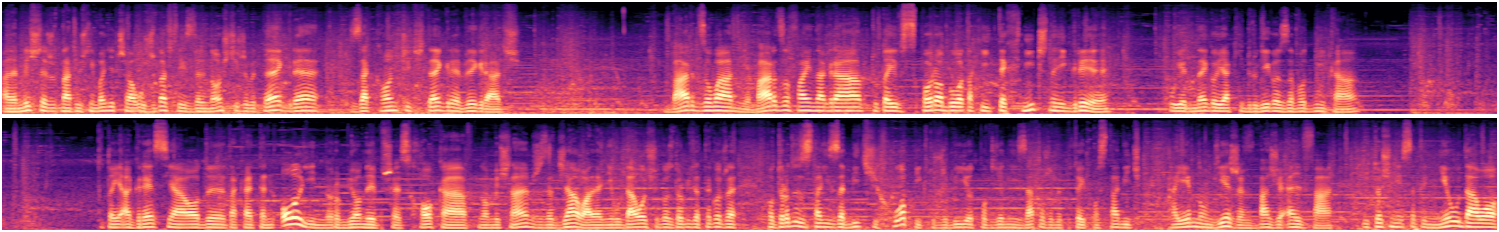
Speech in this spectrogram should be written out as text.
Ale myślę, że nawet już nie będzie trzeba używać tej zdolności, żeby tę grę zakończyć, tę grę wygrać. Bardzo ładnie, bardzo fajna gra. Tutaj sporo było takiej technicznej gry u jednego, jak i drugiego zawodnika. Tutaj agresja od y, taka ten all-in robiony przez Hoka, no myślałem, że zadziała, ale nie udało się go zrobić, dlatego że po drodze zostali zabici chłopi, którzy byli odpowiedzialni za to, żeby tutaj postawić tajemną wieżę w bazie elfa. I to się niestety nie udało.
